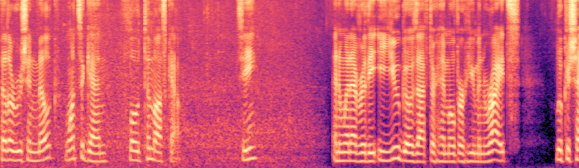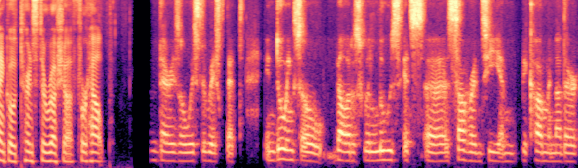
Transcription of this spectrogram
Belarusian milk, once again, flowed to Moscow. See? And whenever the EU goes after him over human rights, Lukashenko turns to Russia for help. There is always the risk that in doing so, Belarus will lose its uh, sovereignty and become another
